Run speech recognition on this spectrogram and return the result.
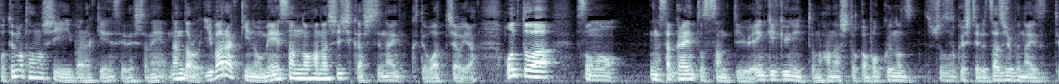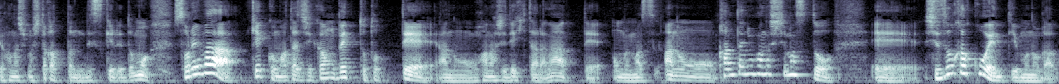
とても楽しい茨城遠征でしたね。なんだろう、茨城の名産の話しかしてなくて終わっちゃうや。本当は、その、サクラエントスさんっていう演劇ユニットの話とか僕の所属してるザ・ジュブナイズっていう話もしたかったんですけれどもそれは結構また時間を別途取ってあのお話できたらなって思いますあの簡単にお話ししますと、えー、静岡公演っていうものが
